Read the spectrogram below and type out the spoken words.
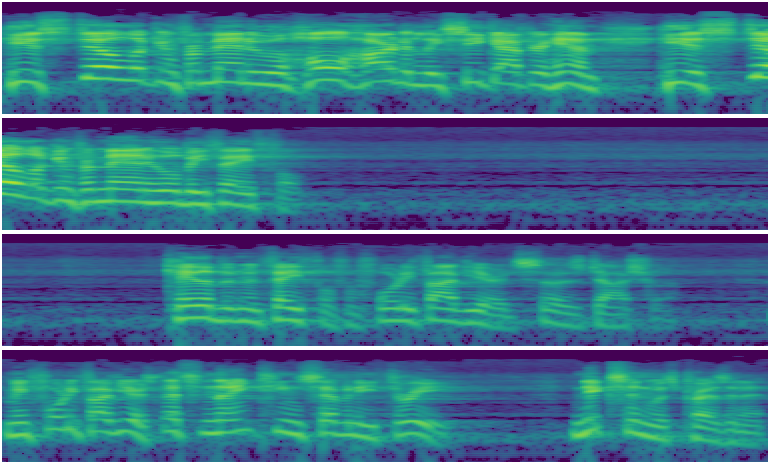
He is still looking for men who wholeheartedly seek after Him. He is still looking for men who will be faithful. Caleb had been faithful for 45 years, so has Joshua. I mean, 45 years. That's 1973. Nixon was president.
